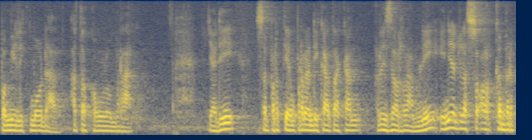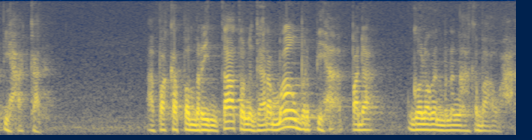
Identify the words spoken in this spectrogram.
pemilik modal atau konglomerat. Jadi seperti yang pernah dikatakan Rizal Ramli, ini adalah soal keberpihakan. Apakah pemerintah atau negara mau berpihak pada golongan menengah ke bawah?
